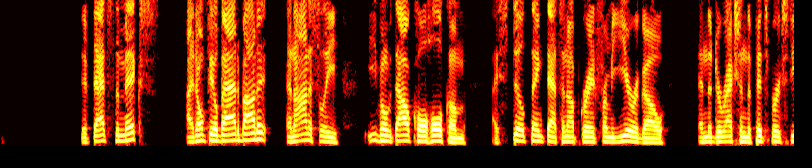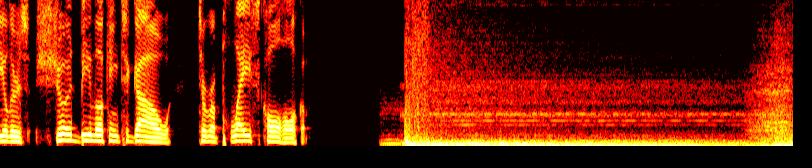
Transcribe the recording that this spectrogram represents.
If that's the mix, I don't feel bad about it. And honestly, even without Cole Holcomb, I still think that's an upgrade from a year ago and the direction the Pittsburgh Steelers should be looking to go to replace Cole Holcomb.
